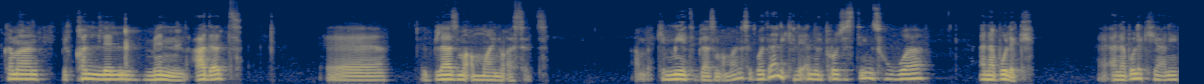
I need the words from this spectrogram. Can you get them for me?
وكمان بيقلل من عدد آه، ال plasma amino acid. كمية ال plasma amino acid وذلك لأن ال progestins هو anabolic anabolic يعني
